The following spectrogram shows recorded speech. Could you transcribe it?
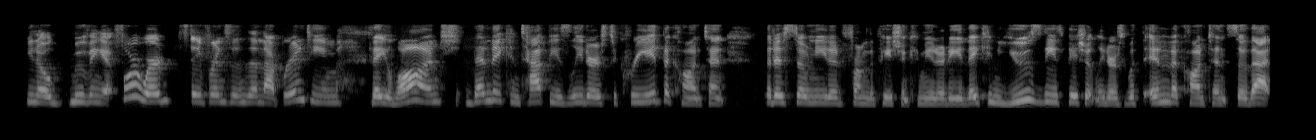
you know, moving it forward, say for instance, in that brand team, they launch, then they can tap these leaders to create the content that is so needed from the patient community. They can use these patient leaders within the content so that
